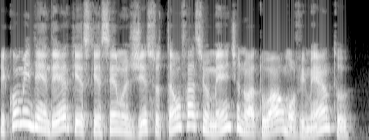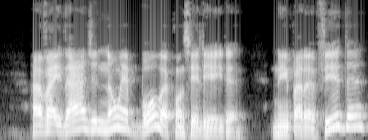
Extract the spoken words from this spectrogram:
E como entender que esquecemos disso tão facilmente no atual movimento? A vaidade não é boa conselheira, nem para a vida,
